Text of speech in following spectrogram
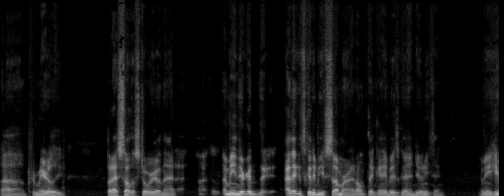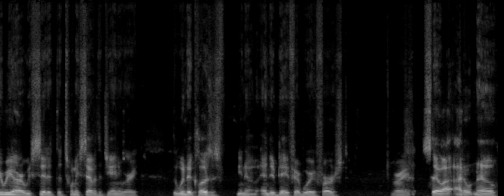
uh, Premier League, but I saw the story on that. I- I mean, they're going. to I think it's going to be a summer. I don't think anybody's going to do anything. I mean, here we are. We sit at the 27th of January. The window closes, you know, end of day February 1st. right. So I, I don't know,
